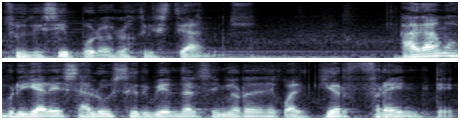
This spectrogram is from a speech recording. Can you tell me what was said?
sus discípulos, los cristianos. Hagamos brillar esa luz sirviendo al Señor desde cualquier frente.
